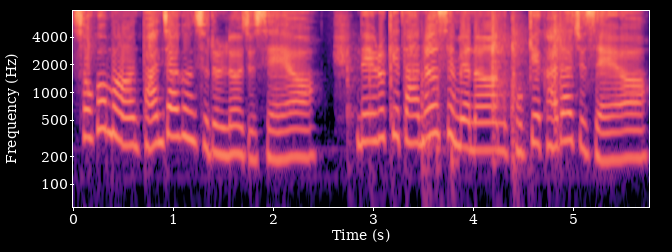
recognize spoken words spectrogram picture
소금은 반 작은술을 넣어주세요. 네, 이렇게 다 넣었으면은 곱게 갈아주세요.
